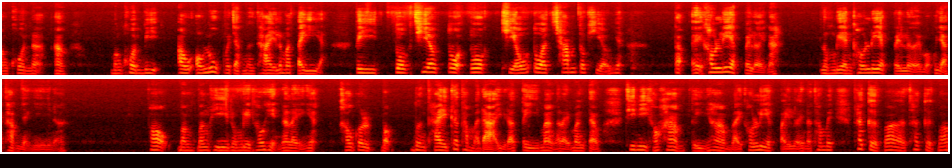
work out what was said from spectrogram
บางคนอะอ้าบางคนมีเอาเอาลูกมาจากเมืองไทยแล้วมาตีอะตีตัวเชียวตัวตัวเขียวตัวช้ำตัวเขียวเนี่ยแต่เอ้เขาเรียกไปเลยนะโรงเรียนเขาเรียกไปเลย บอกว่าอย่าทำอย่างนี้นะเพราะบางบางทีโรงเรียนเขาเห็นอะไรอย่างเงี้ยเขาก็บอก เมืองไทยก็ธรรมดาอยู่แล้วตีมั่งอะไรมั่งแต่ที่นี่เขาห้ามตีห้ามอะไรเขาเรียกไปเลยนะถ้าไม่ถ้าเกิดว่าถ้าเกิดว่า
